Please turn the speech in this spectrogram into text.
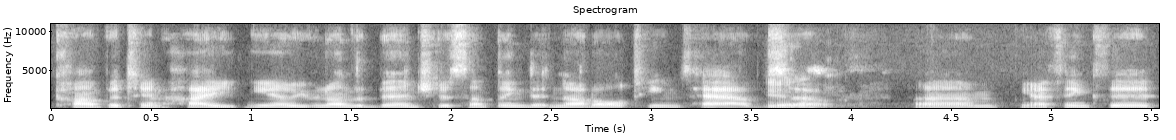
competent height, you know, even on the bench is something that not all teams have. Yeah. So, um, you know, I think that,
